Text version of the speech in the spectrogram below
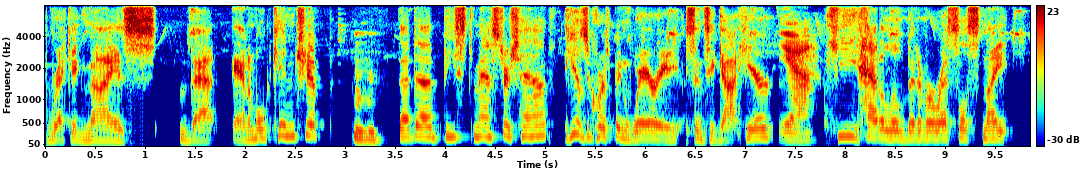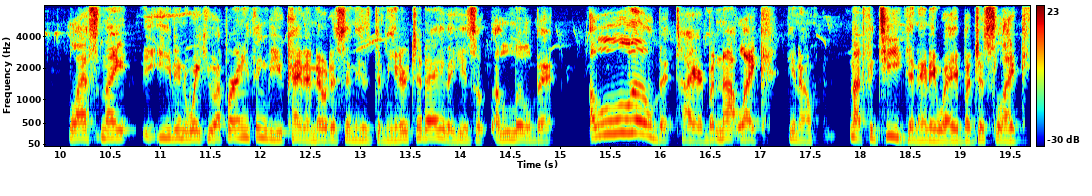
recognize that animal kinship Mhm. that uh, beast masters have. He has, of course, been wary since he got here. Yeah. he had a little bit of a restless night last night. He didn't wake you up or anything, but you kind of notice in his demeanor today that he's a, a little bit, a little bit tired, but not like, you know, not fatigued in any way, but just like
